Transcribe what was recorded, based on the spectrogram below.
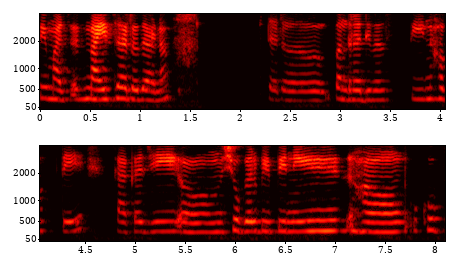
ते माझं नाही झालं जाणं. तर पंधरा दिवस तीन हप्ते काकाजी शुगर बी पीने खूप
